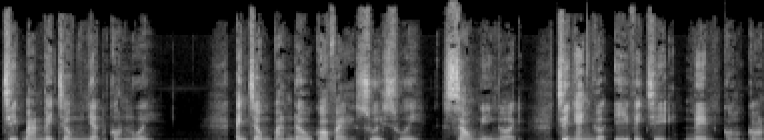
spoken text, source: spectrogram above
Chị bàn với chồng nhận con nuôi. Anh chồng ban đầu có vẻ xuôi xuôi, sau nghĩ ngợi, chính anh gợi ý với chị nên có con.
